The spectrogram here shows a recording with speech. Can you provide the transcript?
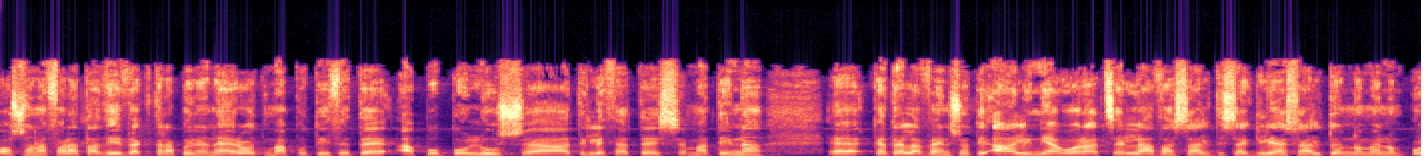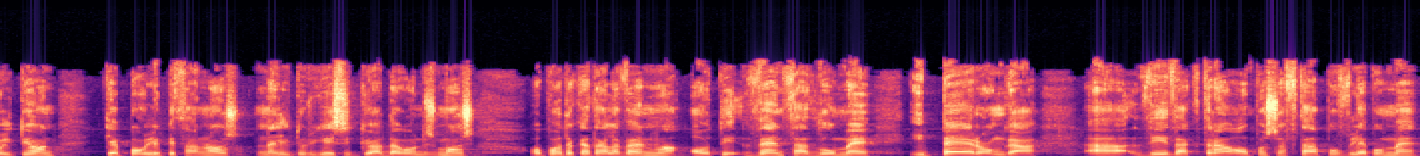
όσον αφορά τα δίδακτρα, που είναι ένα ερώτημα που τίθεται από πολλούς ε, τηλεθεατές, Ματίνα, ε, καταλαβαίνεις ότι άλλη είναι η αγορά της Ελλάδας, άλλη της Αγγλίας, άλλη των Ηνωμένων Πολιτειών και πολύ πιθανώς να λειτουργήσει και ο ανταγωνισμός. Οπότε καταλαβαίνουμε ότι δεν θα δούμε υπέρογκα δίδακτρα όπως αυτά που βλέπουμε,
